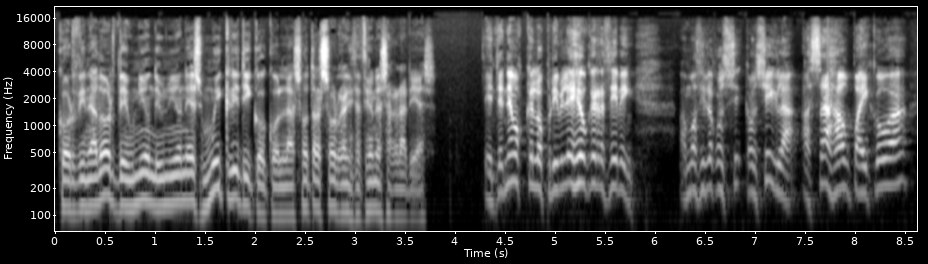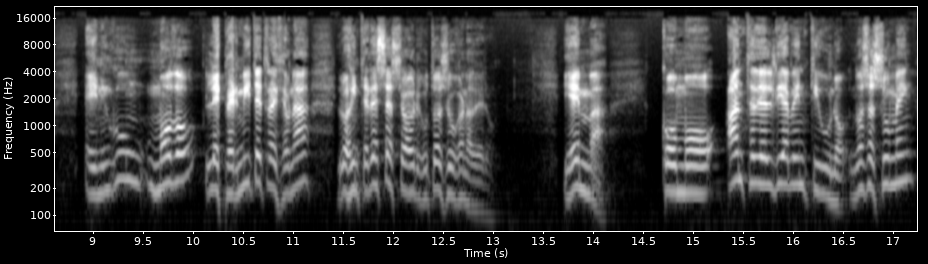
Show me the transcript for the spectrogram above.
coordinador de Unión de Uniones, muy crítico con las otras organizaciones agrarias. Entendemos que los privilegios que reciben, vamos a decirlo con sigla, Asaja o Paicoa, en ningún modo les permite traicionar los intereses de sus agricultores y sus ganaderos. Y es más, como antes del día 21 no se asumen,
